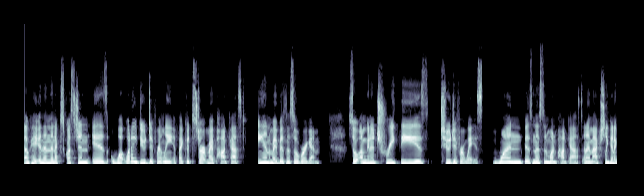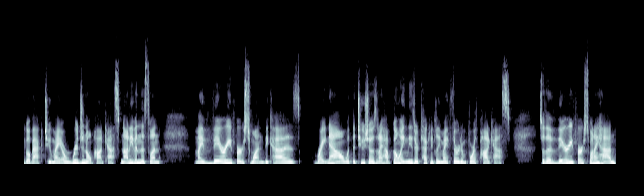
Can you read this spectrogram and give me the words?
Okay, and then the next question is What would I do differently if I could start my podcast and my business over again? So I'm going to treat these two different ways one business and one podcast. And I'm actually going to go back to my original podcast, not even this one, my very first one, because right now, with the two shows that I have going, these are technically my third and fourth podcast. So the very first one I had,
